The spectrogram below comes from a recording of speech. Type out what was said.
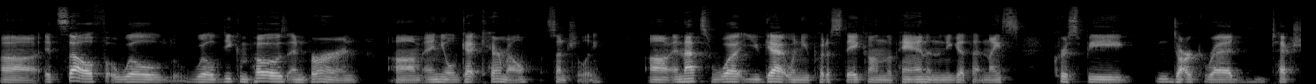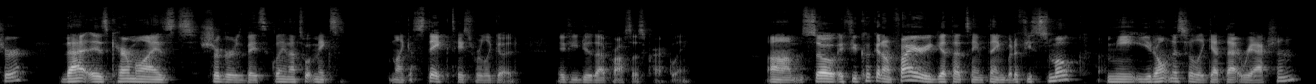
uh, itself will will decompose and burn, um, and you'll get caramel essentially. Uh, and that's what you get when you put a steak on the pan, and then you get that nice crispy dark red texture. That is caramelized sugars basically, and that's what makes like a steak tastes really good if you do that process correctly. Um, so if you cook it on fire, you get that same thing. But if you smoke meat, you don't necessarily get that reaction.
